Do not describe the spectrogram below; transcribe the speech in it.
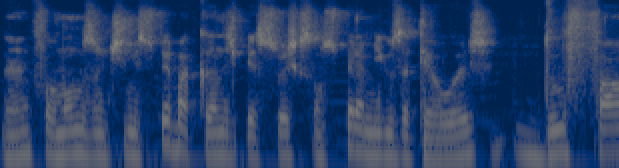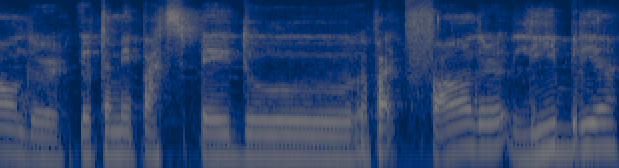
né, formamos um time super bacana de pessoas que são super amigos até hoje. Do Founder, eu também participei do Founder, Libria,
